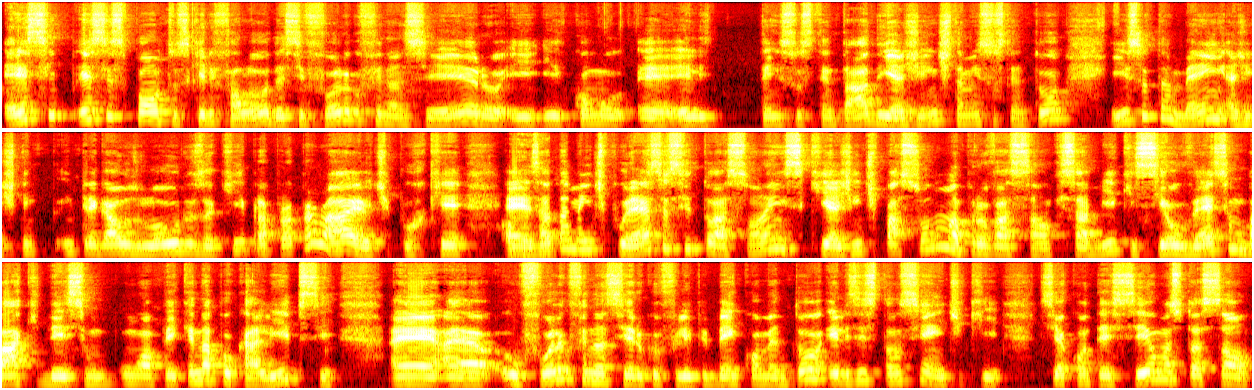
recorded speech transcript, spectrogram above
esse, esses pontos que ele falou, desse fôlego financeiro e, e como é, ele tem sustentado e a gente também sustentou, isso também a gente tem que entregar os louros aqui para a própria Riot, porque é exatamente por essas situações que a gente passou numa aprovação, que sabia que se houvesse um baque desse, um, um pequeno apocalipse, é, é, o fôlego financeiro que o Felipe bem comentou, eles estão cientes que se acontecer uma situação,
